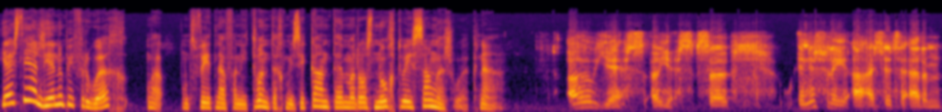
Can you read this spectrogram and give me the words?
Jy's nie alleen op die verhoog. Well, ons weet nou van die 20 musikante, maar daar's nog twee sangers ook, né? Oh yes, oh yes. So initially uh, I said to Adam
